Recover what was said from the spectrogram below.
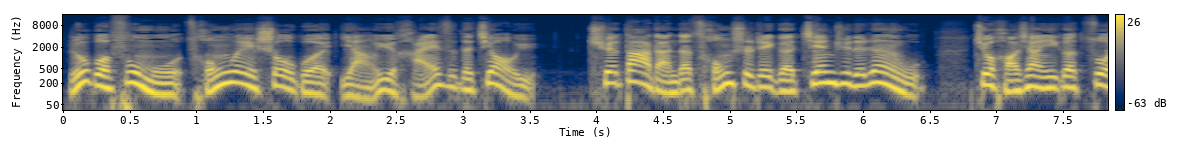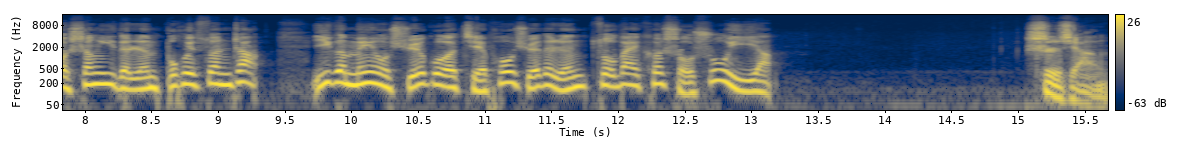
如果父母从未受过养育孩子的教育，却大胆的从事这个艰巨的任务，就好像一个做生意的人不会算账，一个没有学过解剖学的人做外科手术一样。试想，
